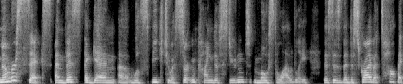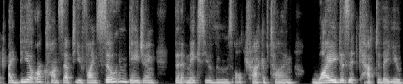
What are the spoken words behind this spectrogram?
Number six, and this again uh, will speak to a certain kind of student most loudly. This is the describe a topic, idea, or concept you find so engaging that it makes you lose all track of time. Why does it captivate you?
